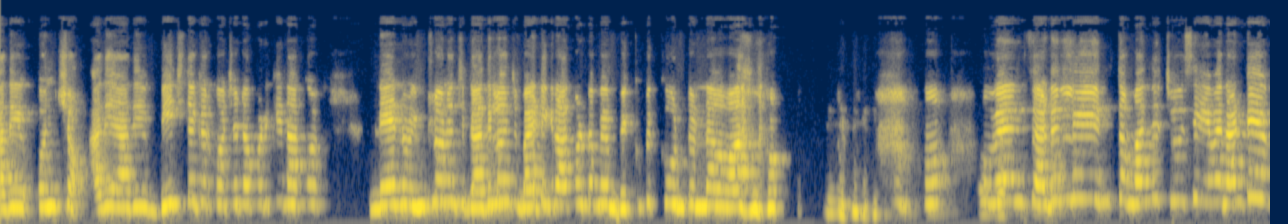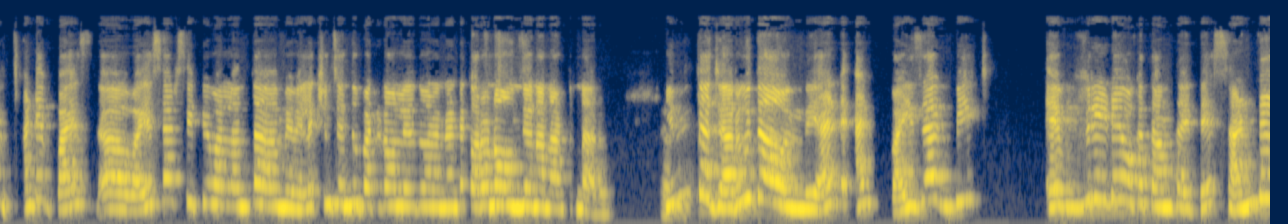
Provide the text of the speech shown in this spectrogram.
అది కొంచెం అది అది బీచ్ దగ్గరకు వచ్చేటప్పటికి నాకు నేను ఇంట్లో నుంచి గదిలోంచి బయటికి రాకుండా మేము బిక్కు బిక్కు ఉంటున్న వాళ్ళం. వెన్ సడన్లీ ఇంత మంది చూసి ఏమైనా అంటే అంటే వైఎస్ వైఎస్ఆర్ సిపి వాళ్ళంతా మేము ఎలక్షన్స్ ఎందుకు పెట్టడం లేదు అని అంటే కరోనా ఉంది అని అంటున్నారు. ఇంత జరుగుతా ఉంది. And and Vizag beach every day ఒక తంత అయితే సండే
